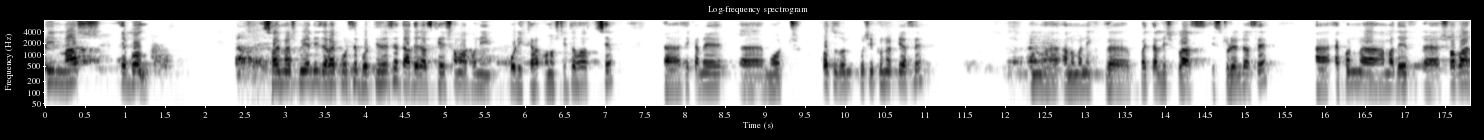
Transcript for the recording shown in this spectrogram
তিন মাস এবং ছয় মাস মেয়াদী যারা কোর্সে ভর্তি হয়েছে, তাদের আজকে সমাপনী পরীক্ষা অনুষ্ঠিত হচ্ছে। এখানে মোট কতজন প্রশিক্ষণার্থী আছে? আনুমানিক পঁয়তাল্লিশ প্লাস স্টুডেন্ট আছে। এখন আমাদের সবার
